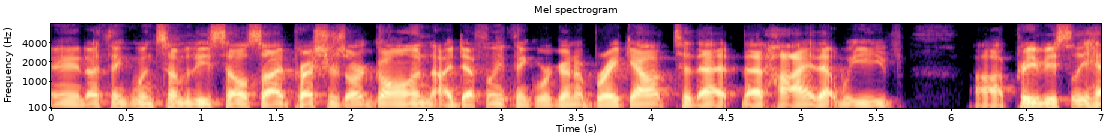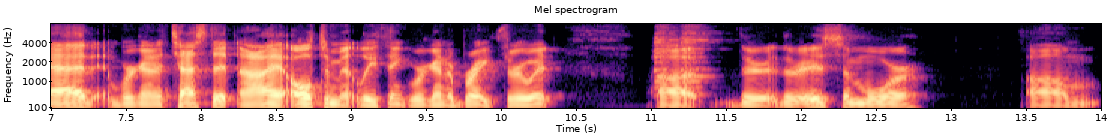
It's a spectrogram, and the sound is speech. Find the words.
and i think when some of these sell side pressures are gone i definitely think we're going to break out to that that high that we've uh, previously had. And We're going to test it. I ultimately think we're going to break through it. Uh, there, there is some more um,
